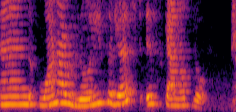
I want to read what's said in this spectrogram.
And one I would really suggest is Scanner Pro.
